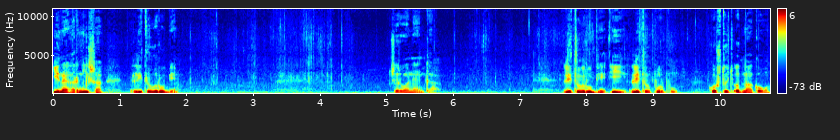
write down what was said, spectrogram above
І найгарніша Little Ruby. Червоненька. Little Ruby і Little Purple коштують однаково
